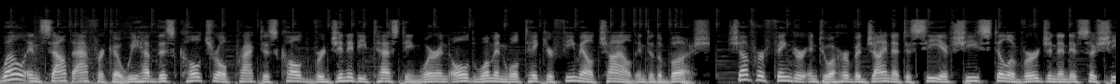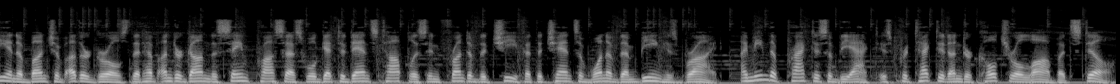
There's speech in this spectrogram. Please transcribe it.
Well in South Africa we have this cultural practice called virginity testing where an old woman will take your female child into the bush, shove her finger into her vagina to see if she's still a virgin and if so she and a bunch of other girls that have undergone the same process will get to dance topless in front of the chief at the chance of one of them being his bride. I mean the practice of the act is protected under cultural law but still,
